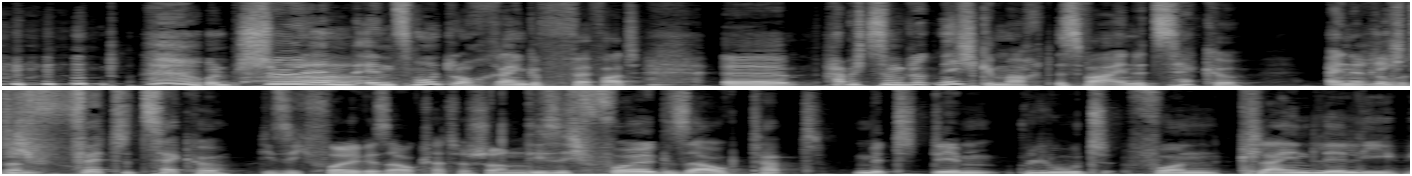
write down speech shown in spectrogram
und schön in, ins Mundloch reingepfeffert. Äh, Habe ich zum Glück nicht gemacht. Es war eine Zecke. Eine Also richtig fette Zecke, Die sich vollgesaugt hatte schon. die sich voll gesaugt hat mit dem Blut von Klein Lilly,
